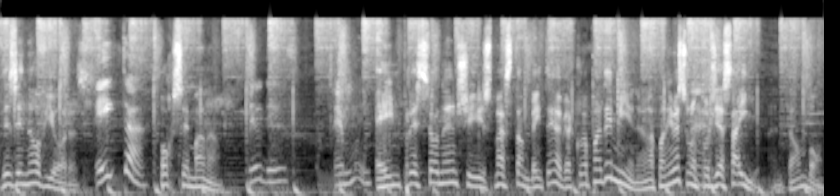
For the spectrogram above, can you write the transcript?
19 horas Eita, por semana. meu Deus. É muito. É impressionante isso, mas também tem a ver com a pandemia, né? Na pandemia você não podia sair. Então, bom.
